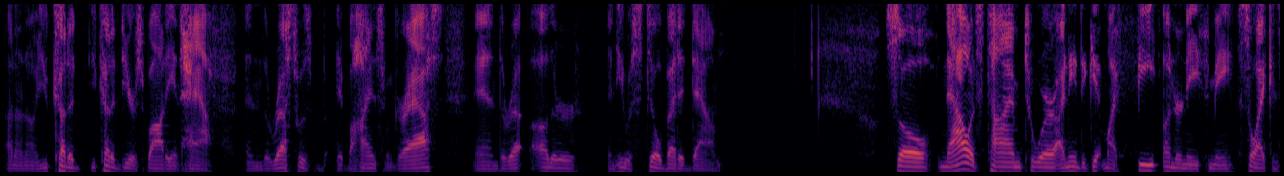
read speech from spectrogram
I don't know. You cut a you cut a deer's body in half, and the rest was behind some grass, and the re- other, and he was still bedded down. So now it's time to where I need to get my feet underneath me so I can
